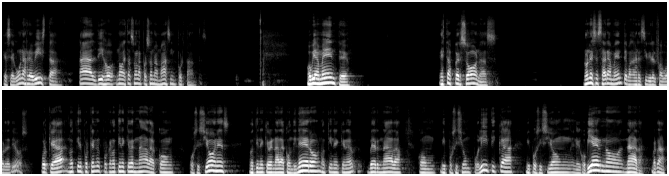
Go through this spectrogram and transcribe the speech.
que según la revista tal dijo, no, estas son las personas más importantes. Obviamente, estas personas no necesariamente van a recibir el favor de Dios, porque, no tiene, porque, porque no tiene que ver nada con posiciones, no tiene que ver nada con dinero, no tiene que ver nada con mi posición política, mi posición en el gobierno, nada, ¿verdad?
